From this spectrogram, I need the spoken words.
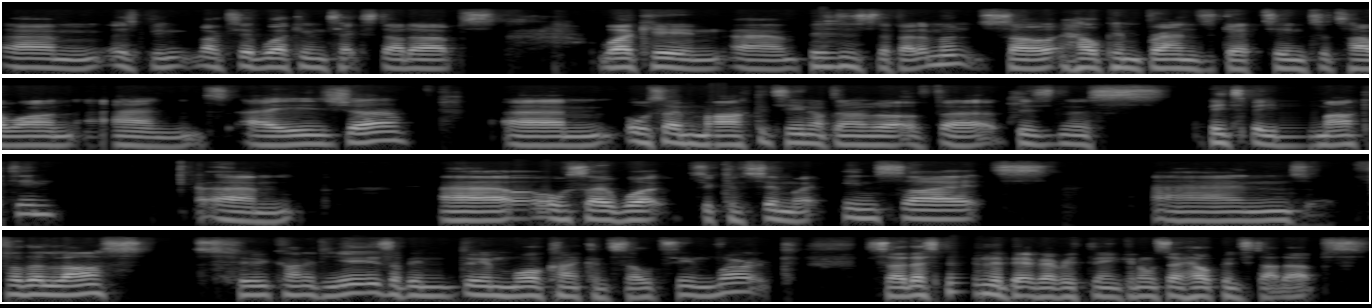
um, has been, like I said, working in tech startups, working um, business development, so helping brands get into Taiwan and Asia. Um, also marketing. I've done a lot of uh, business B2B marketing. Um, uh, also worked to consumer insights. And for the last two kind of years, I've been doing more kind of consulting work. So that's been a bit of everything and also helping startups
